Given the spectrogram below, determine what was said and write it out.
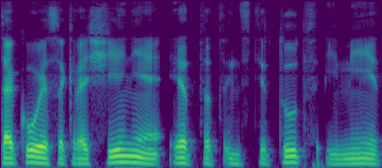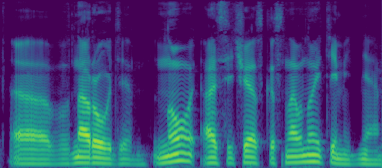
Такое сокращение этот институт имеет э, в народе. Но а сейчас к основной теме дня.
